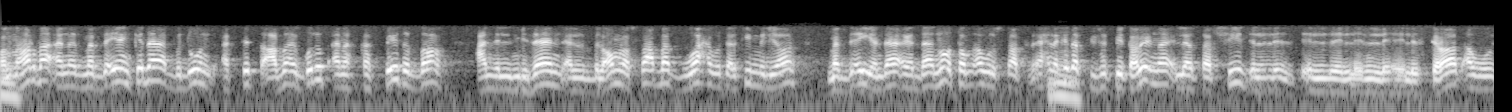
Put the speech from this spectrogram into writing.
فالنهاردة أنا مبدئيا كده بدون الست أعضاء الجدد أنا خفيت الضغط عن الميزان بالعملة الصعبة ب 31 مليار. مبدئيا ده ده نقطة من أول السطر. إحنا كده في, طريقنا إلى ترشيد الاستيراد أو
